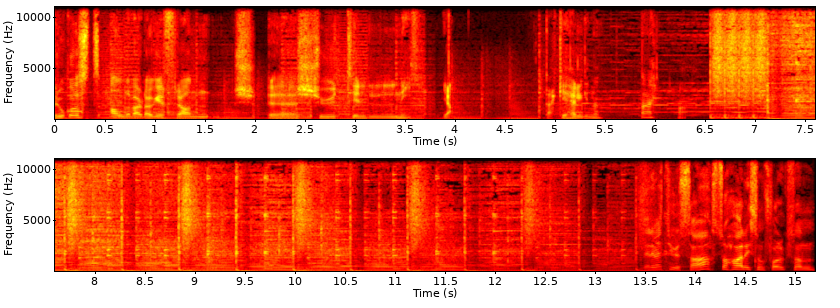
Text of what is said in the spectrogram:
Frokost alle hverdager fra eh, sju til ni. Ja. Det er ikke helgene. Nei. Dere vet I USA så har liksom folk sånn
